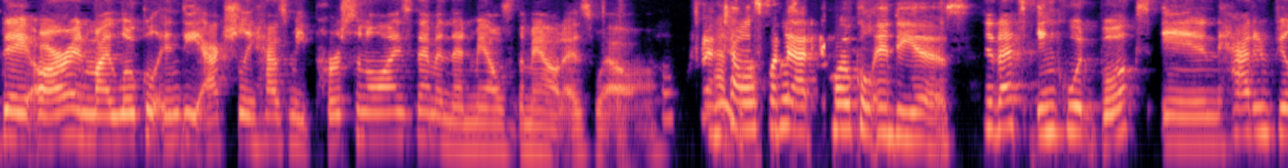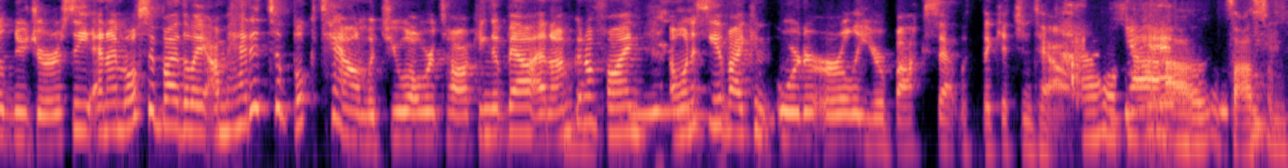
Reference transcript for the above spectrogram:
They are, and my local indie actually has me personalize them and then mails them out as well. And tell us what that local indie is. So that's Inkwood Books in Haddonfield, New Jersey. And I'm also, by the way, I'm headed to Booktowne, which you all were talking about. And I'm going to find, I want to see if I can order early your box set with the kitchen towel. I hope you that's awesome.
